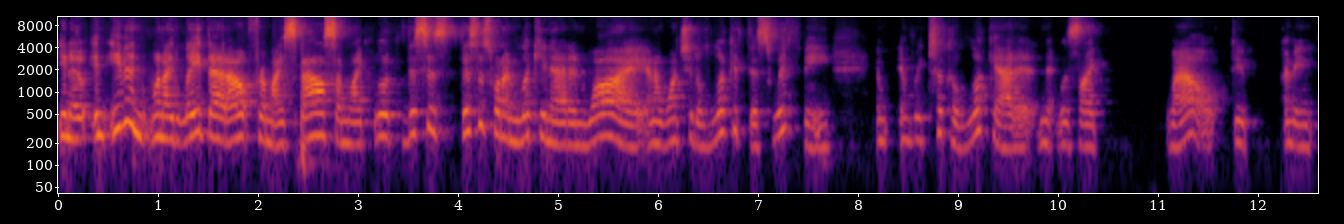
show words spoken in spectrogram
you know, and even when I laid that out for my spouse, I'm like, look, this is this is what I'm looking at and why, and I want you to look at this with me. And, and we took a look at it, and it was like, wow, do I mean,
